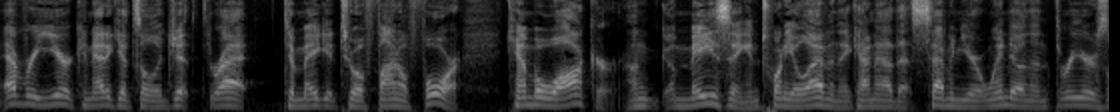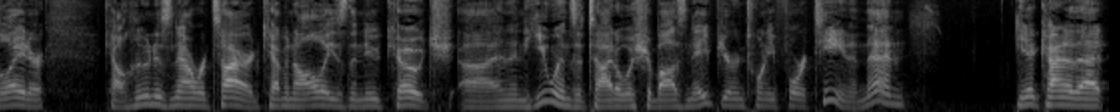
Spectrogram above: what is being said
every year, Connecticut's a legit threat to make it to a Final Four. Kemba Walker, amazing in 2011. They kind of had that seven year window. And then three years later, Calhoun is now retired. Kevin Ollie is the new coach. Uh, and then he wins a title with Shabazz Napier in 2014. And then he had kind of that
